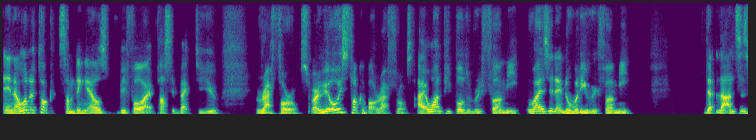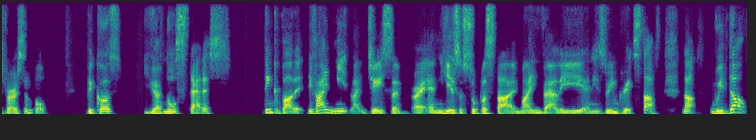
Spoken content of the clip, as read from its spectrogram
And I want to talk something else before I pass it back to you. Referrals, right? We always talk about referrals. I want people to refer me. Why is it that nobody refer me? The, the answer is very simple. Because you have no status think about it. If I meet like Jason, right, and he's a superstar in Mindvalley and he's doing great stuff. Now, without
